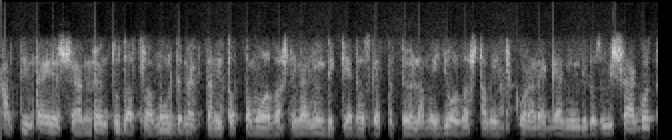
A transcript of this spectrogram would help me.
hát én teljesen öntudatlanul, de megtanítottam olvasni, mert mindig kérdezgette tőlem, így olvastam így kora reggel mindig az újságot,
